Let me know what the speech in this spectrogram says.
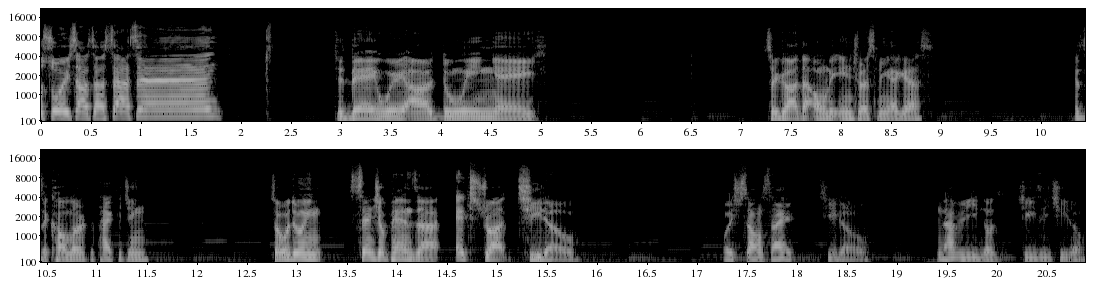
的说一下下下身。Today we are doing a cigar that only interests me, I guess, because the color, the packaging. So we're doing Sancho Panza Extra Chido, which sounds like Cheeto. Now, have you eaten those cheesy Cheeto?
